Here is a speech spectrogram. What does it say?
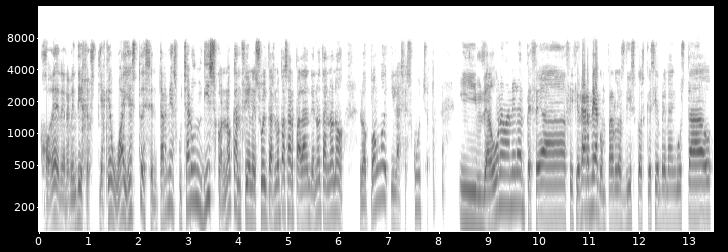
joder, de repente dije, hostia, qué guay esto de sentarme a escuchar un disco, no canciones sueltas, no pasar para adelante, nota, no, no, lo pongo y las escucho. Y de alguna manera empecé a aficionarme a comprar los discos que siempre me han gustado,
